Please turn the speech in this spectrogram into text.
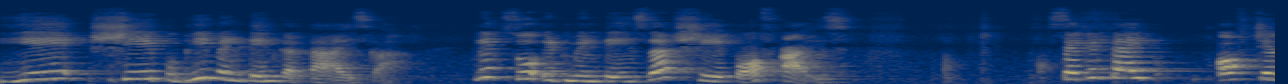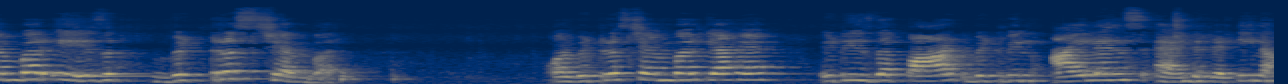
ये शेप भी मेंटेन करता है आईज का। Clear so it maintains the shape of eyes second type of chamber is vitreous chamber और विट्रस चैम्बर क्या है? It is the part between eye lens and retina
